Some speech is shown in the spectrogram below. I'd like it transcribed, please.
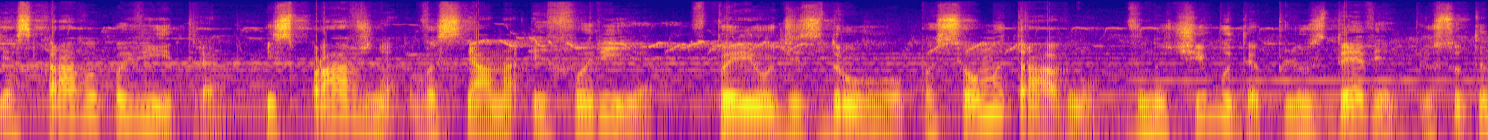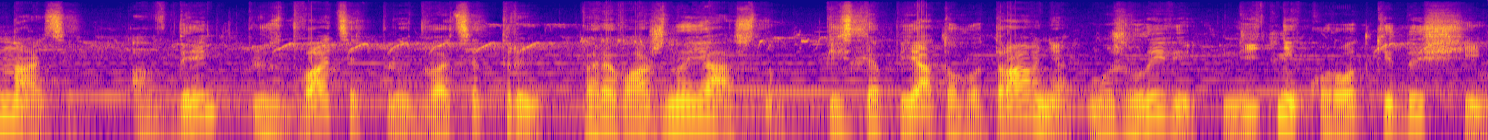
яскраве повітря і справжня весняна ейфорія. В періоді з 2 по 7 травня вночі буде плюс 9 плюс 11 а вдень плюс 20 плюс 23. Переважно ясно. Після 5 травня можливі літні короткі дощі.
